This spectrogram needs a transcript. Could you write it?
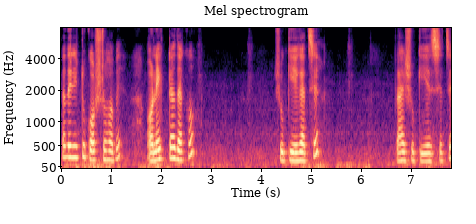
তাদের একটু কষ্ট হবে। অনেকটা দেখো শুকিয়ে গেছে, প্রায় শুকিয়ে এসেছে।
